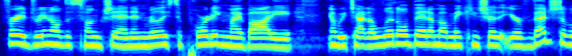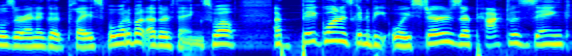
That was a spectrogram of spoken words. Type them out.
for adrenal dysfunction and really supporting my body? And we chat a little bit about making sure that your vegetables are in a good place. But what about other things? Well, a big one is going to be oysters. They're packed with zinc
